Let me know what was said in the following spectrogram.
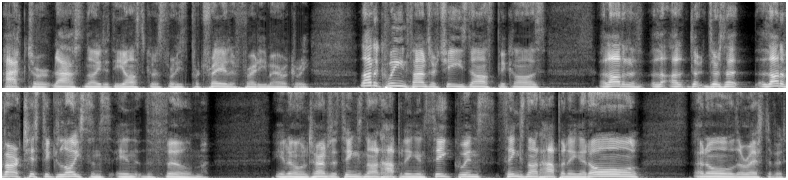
Actor last night at the Oscars for his portrayal of Freddie Mercury. A lot of Queen fans are cheesed off because a lot of there's a, a lot of artistic license in the film. You know, in terms of things not happening in sequence, things not happening at all, and all the rest of it.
